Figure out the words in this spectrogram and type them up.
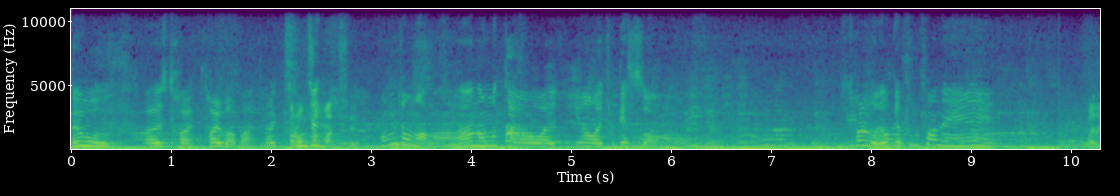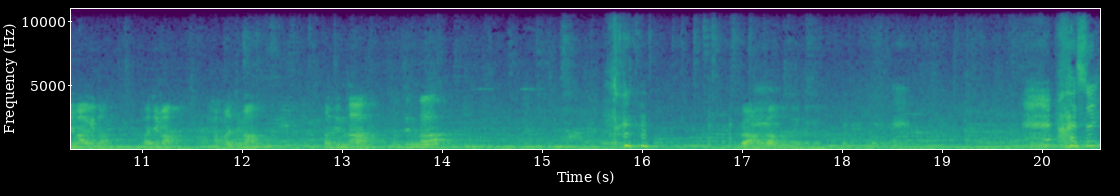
아이고 아털 털 봐봐. 털털 진짜 엄청 많지? 엄청 많아. 아, 너무 귀여워. 귀여워 죽겠어. 털 왜 이렇게 풍선해? 마지막이다. 마지막. 아 마지막. 던진다. 던진다 왜안가 너네들은 아, 술.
